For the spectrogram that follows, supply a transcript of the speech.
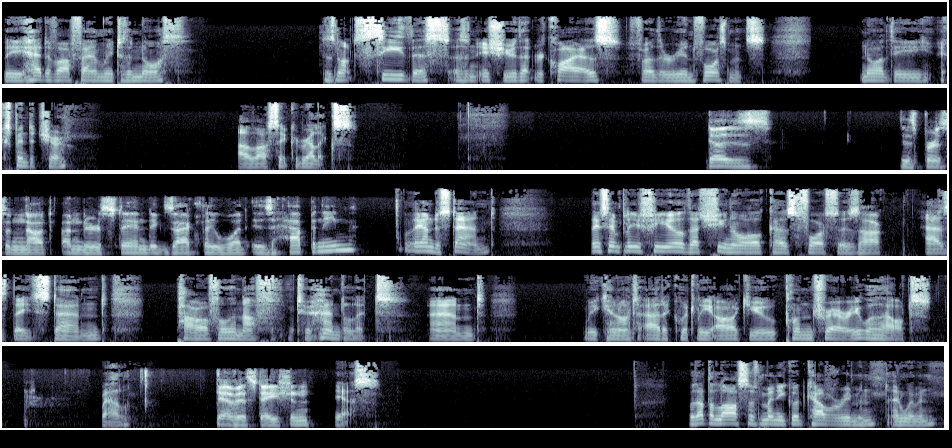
The head of our family to the north does not see this as an issue that requires further reinforcements, nor the expenditure of our sacred relics. Does this person not understand exactly what is happening? They understand. They simply feel that Shinooka's forces are, as they stand, powerful enough to handle it, and we cannot adequately argue contrary without, well, Devastation. yes. Without the loss of many good cavalrymen and women,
